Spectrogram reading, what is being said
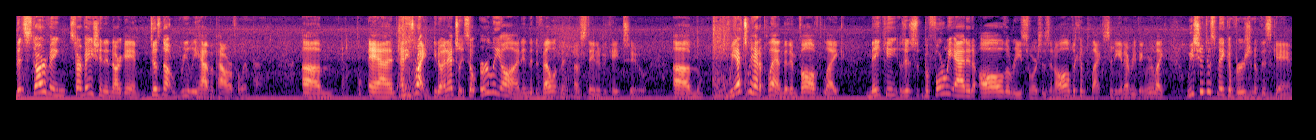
that starving starvation in our game does not really have a powerful impact. Um, and and he's right. You know, and actually, so early on in the development of State of Decay 2, um, we actually had a plan that involved like making just before we added all the resources and all the complexity and everything. We were like, we should just make a version of this game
